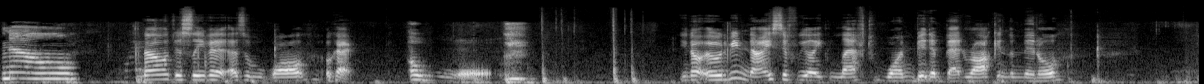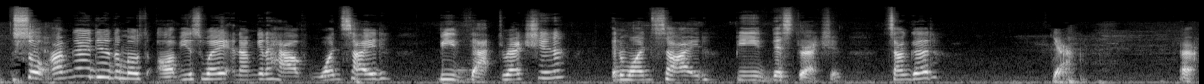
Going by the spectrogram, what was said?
No. no, just leave it as a wall. Okay. A wall. You know, it would be nice if we like left one bit of bedrock in the middle. So I'm gonna do the most obvious way, and I'm gonna have one side be that direction, and one side be this direction. Sound good? Yeah. Yeah.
